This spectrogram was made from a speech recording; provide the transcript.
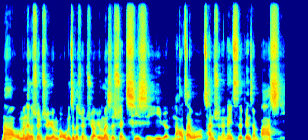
那我们那个选区原本，我们这个选区啊，原本是选七席议员，然后在我参选的那次变成八席。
